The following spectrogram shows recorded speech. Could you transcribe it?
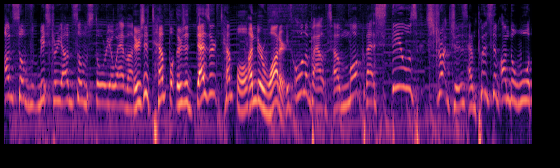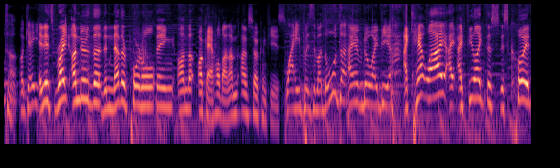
unsolved mystery, unsolved story or whatever, There's a temple. There's a desert temple underwater. It's all about a mob that steals structures and puts them underwater. Okay. And it's right under the the nether portal thing on the Okay, hold on. I'm I'm so confused. Why he puts them underwater, I have no idea. I can't lie. I, I feel like this this could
